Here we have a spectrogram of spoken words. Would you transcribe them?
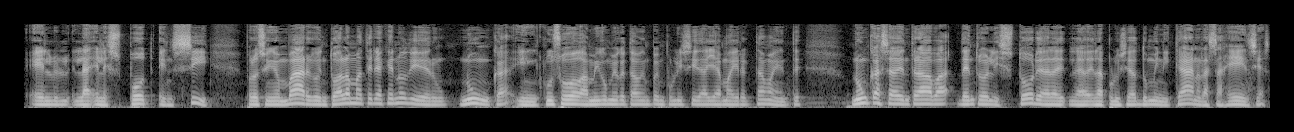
el, el spot en sí. Pero sin embargo, en todas las materias que nos dieron, nunca, incluso amigos míos que estaban en publicidad más directamente, nunca se adentraba dentro de la historia de la, publicidad dominicana, las agencias,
